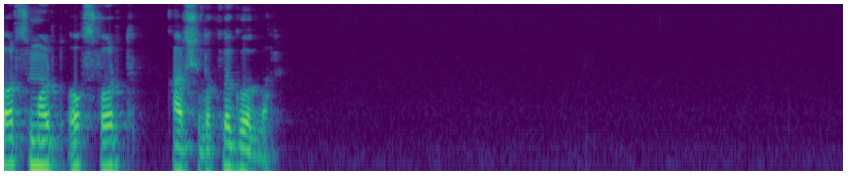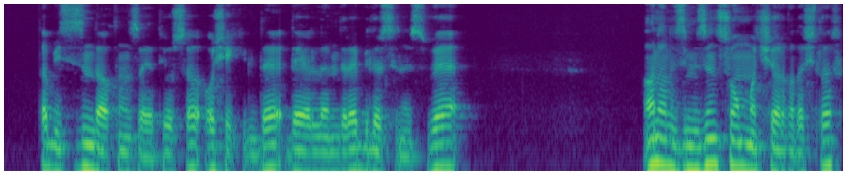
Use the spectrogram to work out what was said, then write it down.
Portsmouth Oxford karşılıklı gol var. Tabii sizin de aklınıza yatıyorsa o şekilde değerlendirebilirsiniz. Ve analizimizin son maçı arkadaşlar.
